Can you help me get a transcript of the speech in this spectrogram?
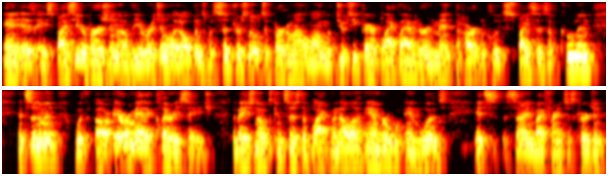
and is a spicier version of the original. It opens with citrus notes of bergamot along with juicy pear, black lavender, and mint. The heart includes spices of cumin and cinnamon with uh, aromatic clary sage. The base notes consist of black vanilla, amber, and woods. It's signed by Francis Kurkdjian.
